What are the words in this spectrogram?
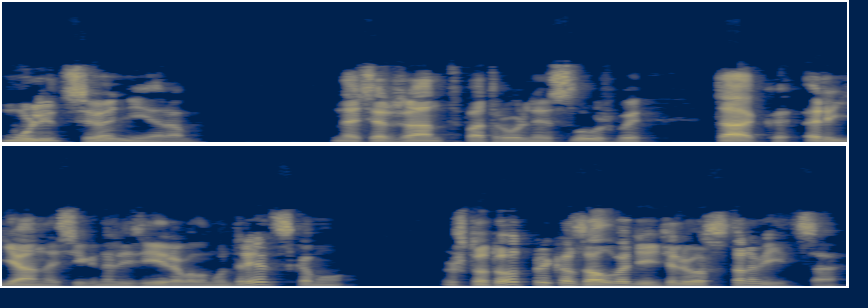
мулиционерам. На сержант патрульной службы так рьяно сигнализировал Мудрецкому, что тот приказал водителю остановиться.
